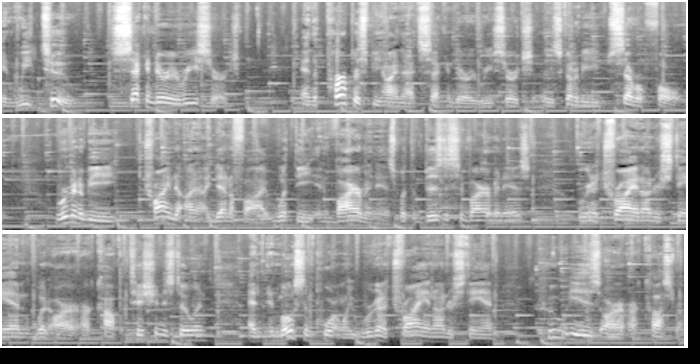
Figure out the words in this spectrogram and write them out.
in week two secondary research. And the purpose behind that secondary research is going to be several fold we're going to be trying to identify what the environment is, what the business environment is. We're going to try and understand what our, our competition is doing. And, and, most importantly, we're going to try and understand who is our, our customer.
